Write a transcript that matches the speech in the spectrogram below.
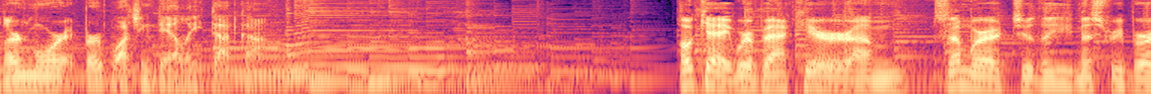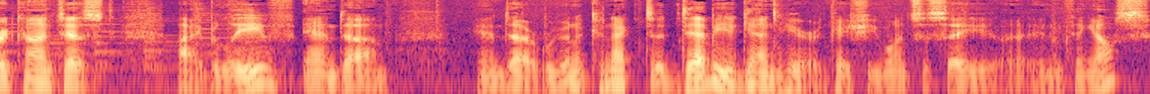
Learn more at birdwatchingdaily.com. Okay, we're back here um, somewhere to the mystery bird contest, I believe, and um, and uh, we're going to connect to Debbie again here in case she wants to say uh, anything else.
